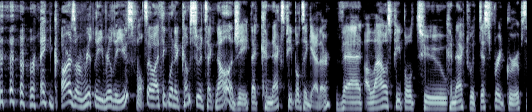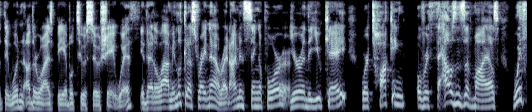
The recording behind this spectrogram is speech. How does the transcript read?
right? Cars are really, really useful. So I think when it comes to a technology that connects people together, that allows people to connect with disparate groups that they wouldn't otherwise be able to associate with, that allow, I mean, look at us right now, right? I'm in Singapore, you're in the UK. We're talking over thousands of miles with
